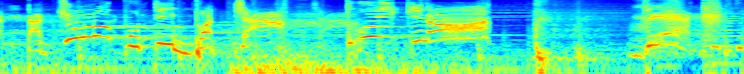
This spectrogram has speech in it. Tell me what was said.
একটা চুনো পুটি বাচ্চা। তুই কিনা? দেখ আমি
